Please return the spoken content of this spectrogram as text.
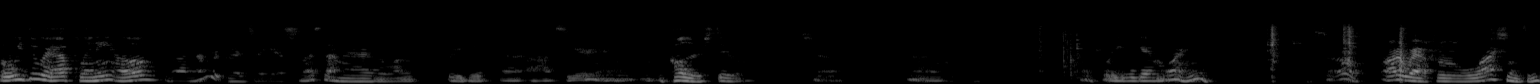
But we do have plenty of uh, number cards, I guess. Last time I had a lot of pretty good uh, odds here and, and, colors too. So um, hopefully we get more here. So autograph for Washington.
